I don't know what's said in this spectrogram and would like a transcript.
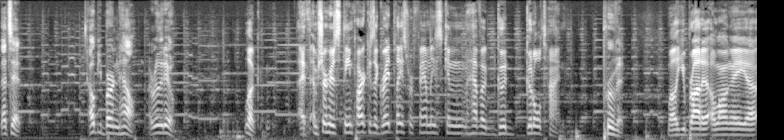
That's it. I hope you burn in hell. I really do. Look, I th- I'm sure his theme park is a great place where families can have a good good old time. Prove it. Well, you brought it along a uh,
